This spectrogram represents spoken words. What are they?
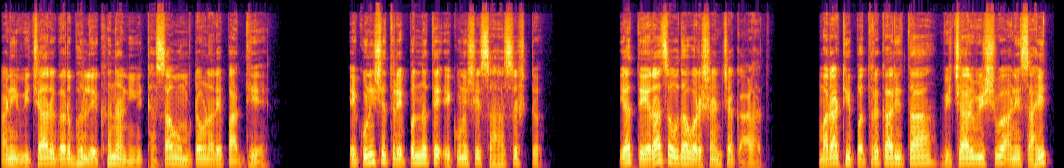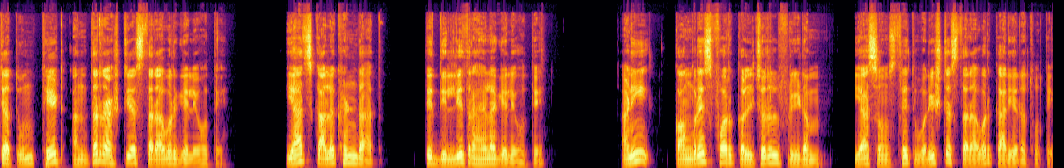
आणि विचारगर्भ लेखनानी ठसा उमटवणारे पाध्ये एकोणीसशे त्रेपन्न ते एकोणीसशे सहासष्ट. या तेरा चौदा वर्षांच्या काळात मराठी पत्रकारिता विचारविश्व आणि साहित्यातून थेट आंतरराष्ट्रीय स्तरावर गेले होते. याच कालखंडात ते दिल्लीत राहायला गेले होते आणि काँग्रेस फॉर कल्चरल फ्रीडम या संस्थेत वरिष्ठ स्तरावर कार्यरत होते.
